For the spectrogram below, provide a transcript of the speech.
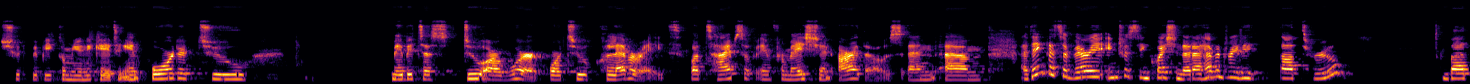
should we be communicating in order to maybe just do our work or to collaborate? What types of information are those? And um, I think that's a very interesting question that I haven't really thought through. But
